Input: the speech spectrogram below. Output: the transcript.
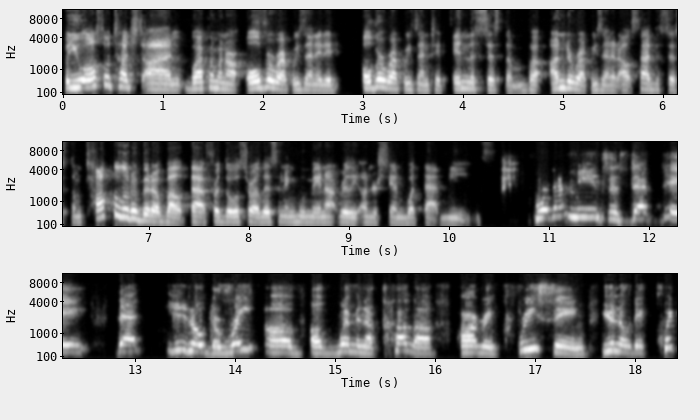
but you also touched on black women are overrepresented overrepresented in the system but underrepresented outside the system talk a little bit about that for those who are listening who may not really understand what that means what that means is that they that you know the rate of of women of color are increasing you know they're quick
